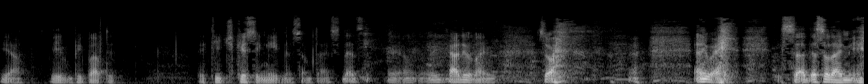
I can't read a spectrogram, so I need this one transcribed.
yeah, even people have to, they teach kissing even sometimes. That's, you know, you gotta do it like So, anyway, so that's what I mean.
